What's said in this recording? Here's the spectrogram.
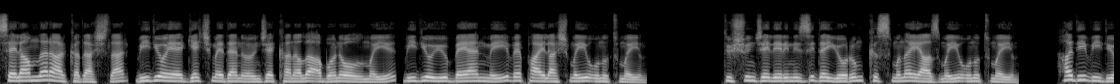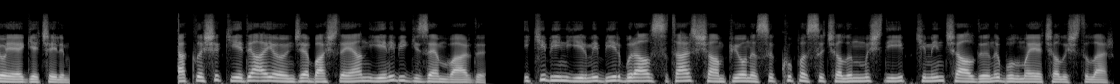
Selamlar arkadaşlar, videoya geçmeden önce kanala abone olmayı, videoyu beğenmeyi ve paylaşmayı unutmayın. Düşüncelerinizi de yorum kısmına yazmayı unutmayın. Hadi videoya geçelim. Yaklaşık 7 ay önce başlayan yeni bir gizem vardı. 2021 Brawl Stars Şampiyonası kupası çalınmış deyip kimin çaldığını bulmaya çalıştılar.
